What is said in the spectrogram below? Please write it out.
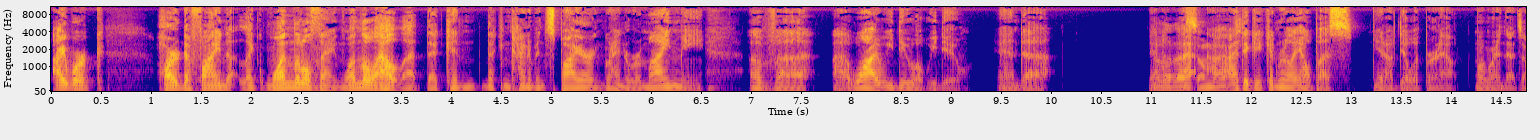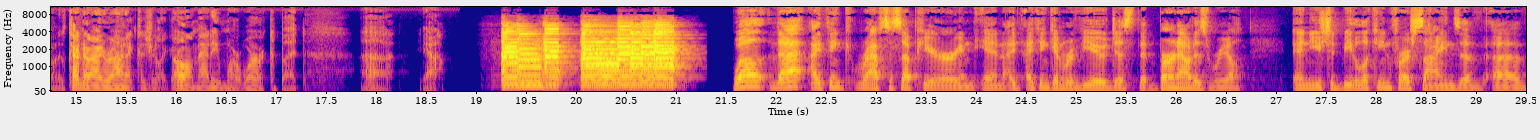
I work hard to find like one little thing, one little outlet that can that can kind of inspire and kind of remind me of uh, uh, why we do what we do. And uh, I love that so much. I think it can really help us, you know, deal with burnout when we're in that zone. It's kind of ironic because you're like, oh, I'm adding more work, but uh, yeah. Well, that I think wraps us up here. And, and I, I think in review, just that burnout is real and you should be looking for signs of, of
